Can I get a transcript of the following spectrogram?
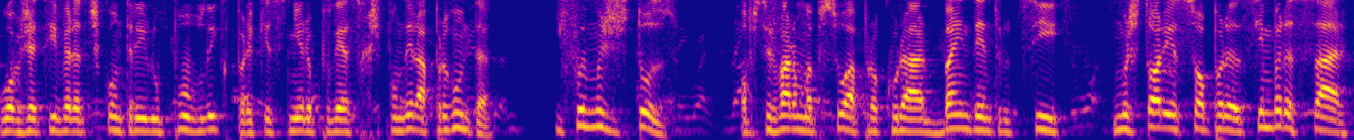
O objetivo era descontrair o público para que a senhora pudesse responder à pergunta. E foi majestoso. Observar uma pessoa a procurar bem dentro de si uma história só para se embaraçar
